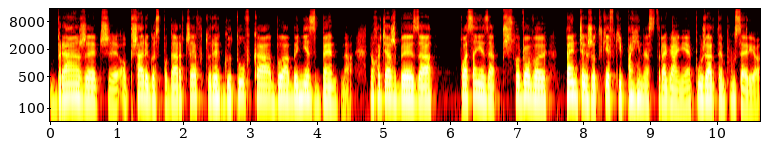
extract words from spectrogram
branże czy obszary gospodarcze, w których gotówka byłaby niezbędna. No chociażby za płacenie za przysłowiowy pęczek rzodkiewki pani na straganie, pół żartem, pół serio.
